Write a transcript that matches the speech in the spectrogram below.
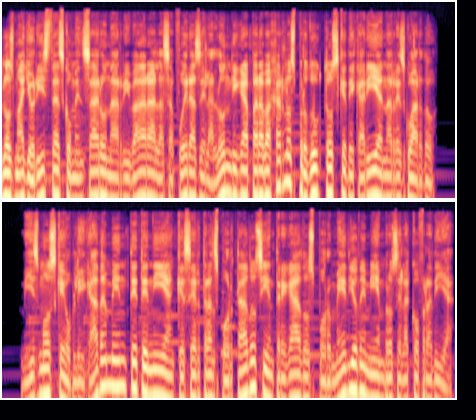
Los mayoristas comenzaron a arribar a las afueras de la lóndiga para bajar los productos que dejarían a resguardo mismos que obligadamente tenían que ser transportados y entregados por medio de miembros de la cofradía.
